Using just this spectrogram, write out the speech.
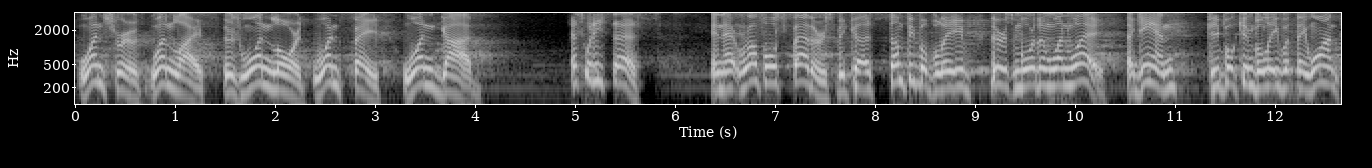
one truth, one life. There's one Lord, one faith, one God. That's what he says. And that ruffles feathers because some people believe there's more than one way. Again, people can believe what they want.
